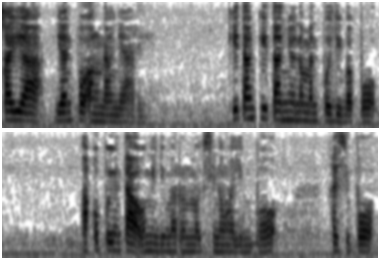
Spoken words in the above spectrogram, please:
Kaya, yan po ang nangyari. Kitang-kita nyo naman po, di ba po? Ako po yung taong hindi marunong magsinungaling po. Kasi po,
